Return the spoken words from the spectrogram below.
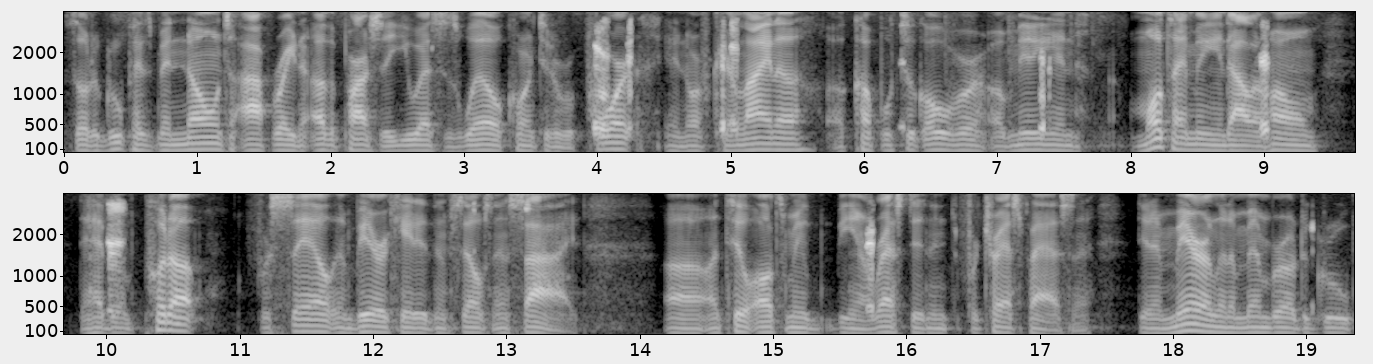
So the group has been known to operate in other parts of the U.S. as well, according to the report. In North Carolina, a couple took over a million, multi-million dollar home that had been put up for sale and barricaded themselves inside uh, until ultimately being arrested for trespassing. Then in Maryland, a member of the group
